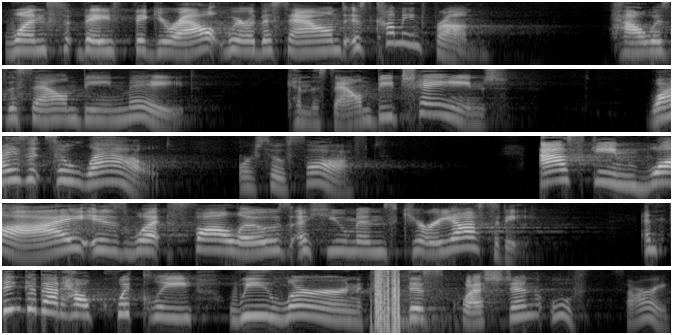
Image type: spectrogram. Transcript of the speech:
once they figure out where the sound is coming from. How is the sound being made? Can the sound be changed? Why is it so loud or so soft? Asking why is what follows a human's curiosity. And think about how quickly we learn this question. Ooh, sorry.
